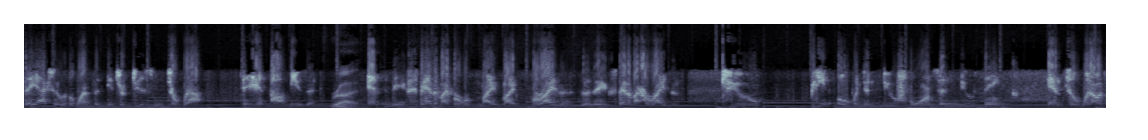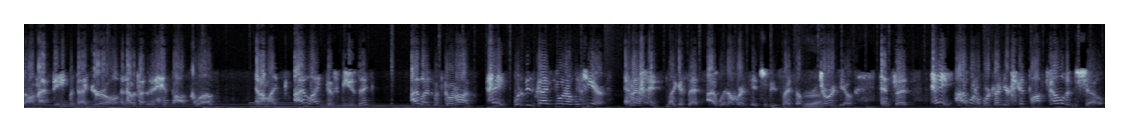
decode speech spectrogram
They actually were the ones that introduced me to rap, to hip hop music right, and they expanded my my my horizons. Uh, they expanded my horizons to being open to new forms and new things. And so when I was on that date with that girl, and I was at a hip hop club, and I'm like, I like this music. I like what's going on. Hey, what are these guys doing over here? And then, I, like I said, I went over and introduced myself Right. to Giorgio and said, Hey, I want to work on your hip hop television show.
